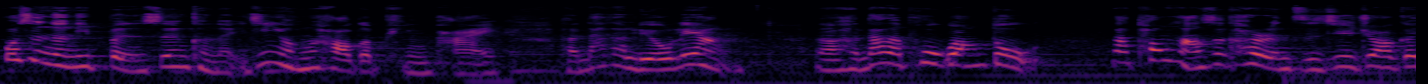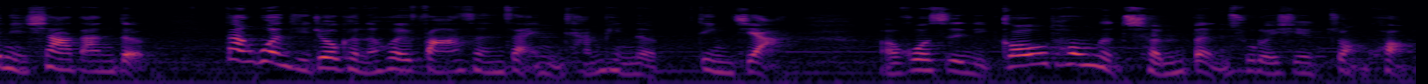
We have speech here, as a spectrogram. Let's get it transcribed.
或是呢，你本身可能已经有很好的品牌、很大的流量、呃很大的曝光度，那通常是客人直接就要跟你下单的，但问题就可能会发生在你产品的定价，呃，或是你沟通的成本出了一些状况。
